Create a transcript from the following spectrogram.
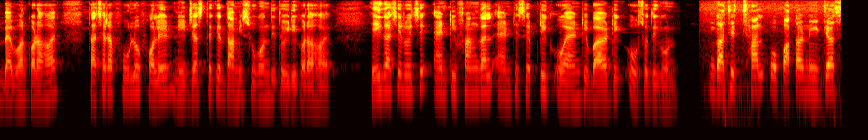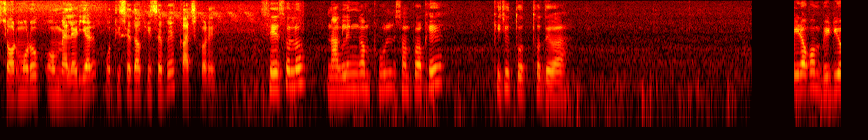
ব্যবহার করা হয়। তাছাড়া ফুল ও ফলের নির্যাস থেকে দামি সুগন্ধি তৈরি করা হয়। এই গাছে রয়েছে অ্যান্টিফাঙ্গাল, অ্যান্টিসেপটিক ও অ্যান্টিবায়োটিক ঔষধি গুণ। গাছের ছাল ও পাতার নির্যাস, চর্মরোগ ও ম্যালেরিয়ার প্রতিষেধক হিসেবে কাজ করে। শেষ হলো নাগলিঙ্গম ফুল সম্পর্কে কিছু তথ্য দেওয়া। এইরকম ভিডিও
